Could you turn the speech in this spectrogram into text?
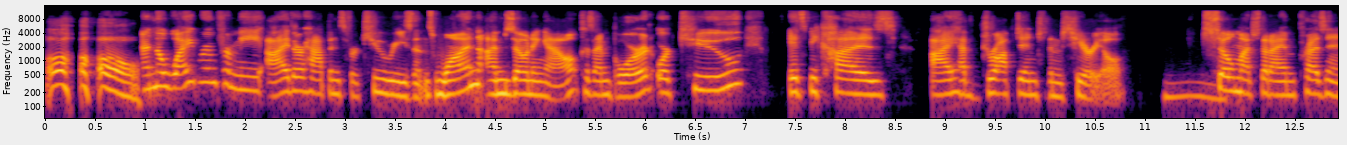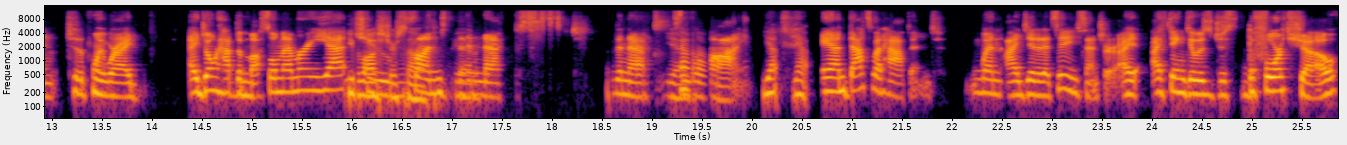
Oh, And the white room for me either happens for two reasons. One, I'm zoning out because I'm bored, or two, it's because I have dropped into the material Mm. so much that I am present to the point where I I don't have the muscle memory yet You've to lost yourself. fund Yeah. the next the next Yeah. line. Yep, yep. And that's what happened when I did it at City Center. I, I think it was just the fourth show.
